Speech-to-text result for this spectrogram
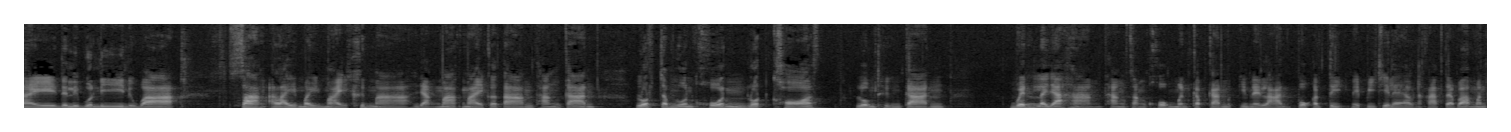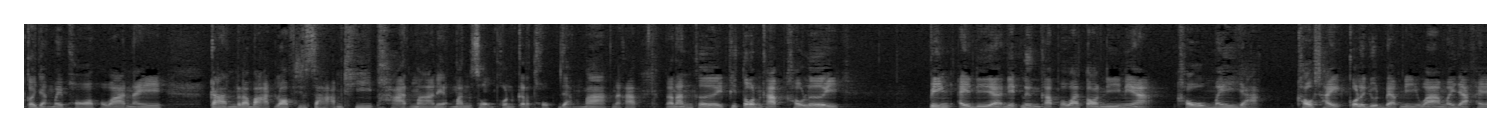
ใน Delivery หรือว่า สร้างอะไรใหม่ ๆ ขึ้นมา อย่างมากมายก็ตาม ทั้งการลดจำนวนคนลดคอสรวมถึงการเว้นระยะห่างทางสังคมเหมือนกับการมากินในร้านปกติในปีที่แล้วนะครับ แต่ว่ามันก็ยังไม่พอเพราะว่าในการระบาดรอบที่ 3 ที่ผ่านมาเนี่ยมันส่งผลกระทบอย่างมากนะครับ ดังนั้นเคยพี่ต้นครับเขาเลยปิ๊งไอเดียนิดนึงครับ เพราะว่าตอนนี้เนี่ยเขาไม่อยากเขาใช้กลยุทธ์แบบนี้ว่าไม่อยากให้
